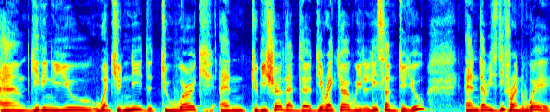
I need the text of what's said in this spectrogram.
and giving you what you need to work and to be sure that the director will listen to you. And there is different way.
